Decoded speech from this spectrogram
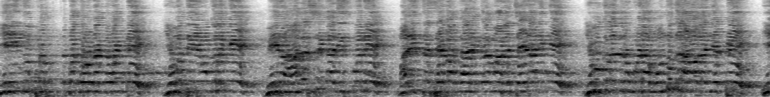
ఈ హిందూ ఉన్నటువంటి యువతి యువకులకి వీరు ఆదర్శంగా తీసుకొని మరింత సేవా కార్యక్రమాలు చేయడానికి యువకులందరూ కూడా ముందుకు రావాలని చెప్పి ఈ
